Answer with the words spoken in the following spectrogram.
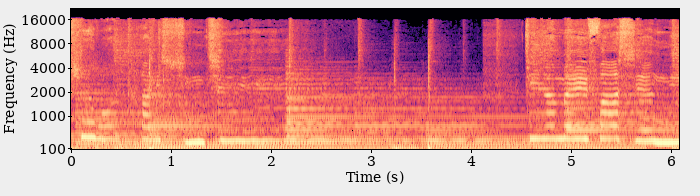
是我太心急，竟然没发现你。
